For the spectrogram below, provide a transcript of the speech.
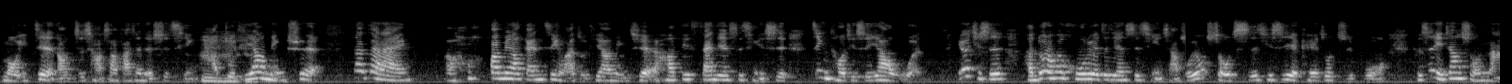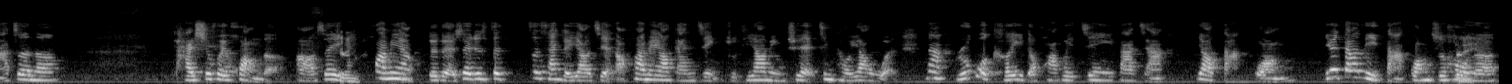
某一件啊职场上发生的事情。好，主题要明确。那再来啊，画面要干净嘛，主题要明确。然后第三件事情是镜头其实要稳。因为其实很多人会忽略这件事情，想说用手持其实也可以做直播，可是你这样手拿着呢？还是会晃的啊，所以画面对对，所以就是这这三个要件啊，画面要干净，主题要明确，镜头要稳。那如果可以的话，会建议大家要打光因为当你打光之后呢，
